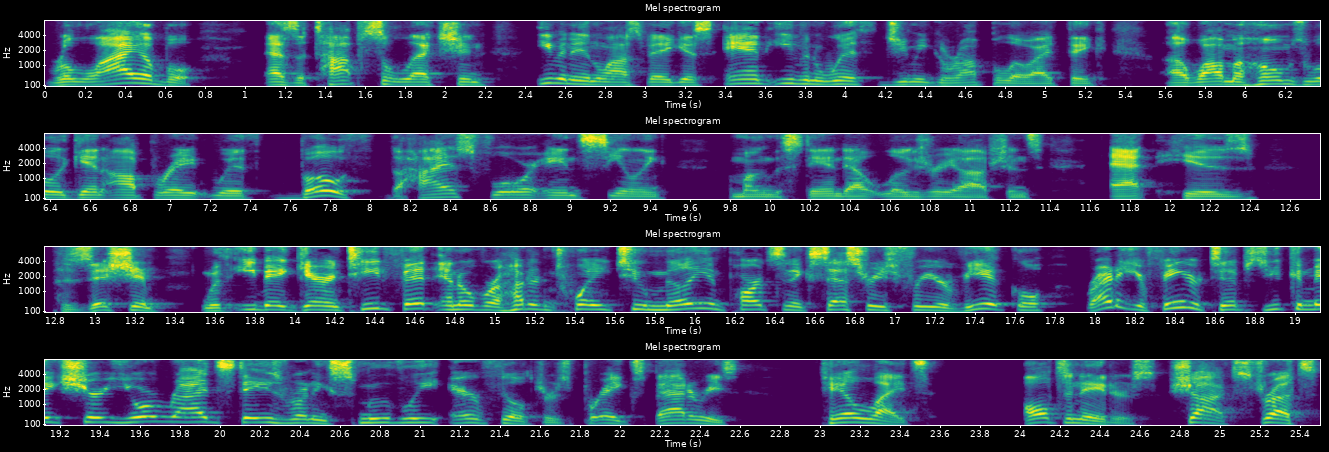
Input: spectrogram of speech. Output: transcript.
reliable as a top selection, even in Las Vegas and even with Jimmy Garoppolo, I think. Uh, while Mahomes will again operate with both the highest floor and ceiling among the standout luxury options at his position. With eBay guaranteed fit and over 122 million parts and accessories for your vehicle right at your fingertips, you can make sure your ride stays running smoothly. Air filters, brakes, batteries, tail lights, alternators, shocks, struts,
